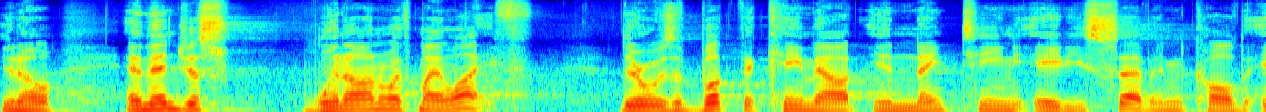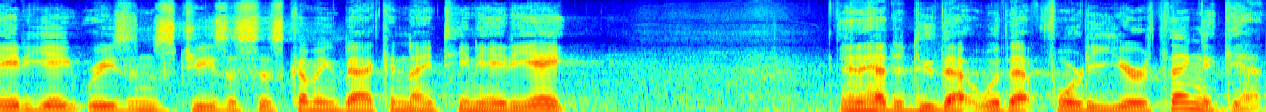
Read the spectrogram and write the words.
you know, and then just went on with my life. There was a book that came out in 1987 called 88 Reasons Jesus is Coming Back in 1988. And it had to do that with that 40 year thing again.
